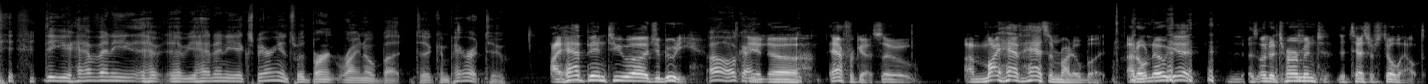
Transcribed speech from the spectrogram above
Do you have any? Have, have you had any experience with burnt rhino butt to compare it to? I have been to uh, Djibouti Oh, okay. in uh, Africa, so I might have had some rhino butt. I don't know yet. it's undetermined. The tests are still out.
